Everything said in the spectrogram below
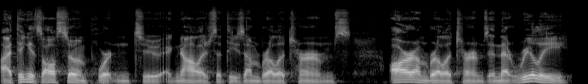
I think it's also important to acknowledge that these umbrella terms are umbrella terms and that really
